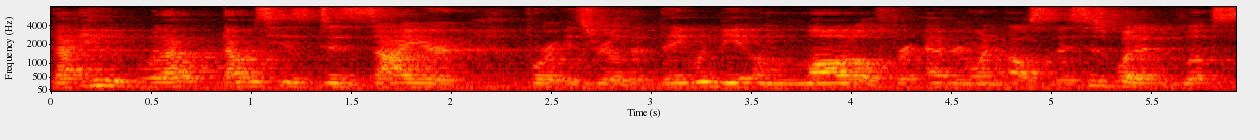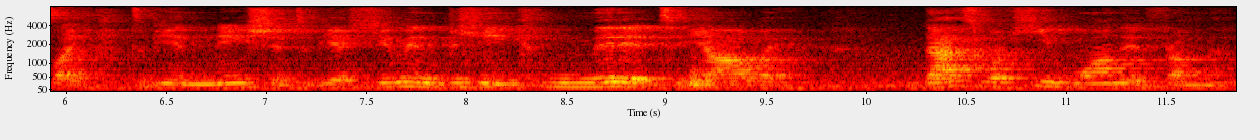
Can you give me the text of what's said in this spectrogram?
That, he, that, that was his desire for Israel, that they would be a model for everyone else. This is what it looks like to be a nation, to be a human being committed to Yahweh. That's what he wanted from them.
